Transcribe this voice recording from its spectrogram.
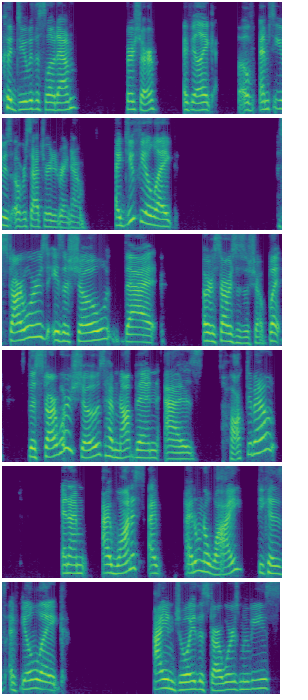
could do with a slowdown for sure. I feel like MCU is oversaturated right now. I do feel like Star Wars is a show that, or Star Wars is a show, but the Star Wars shows have not been as talked about. And I'm, I want to, I, I don't know why, because I feel like I enjoy the Star Wars movies,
